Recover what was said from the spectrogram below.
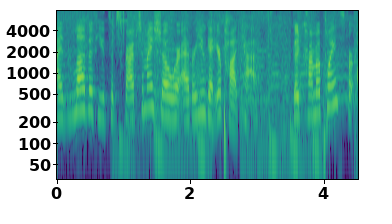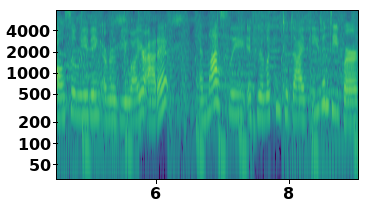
I'd love if you'd subscribe to my show wherever you get your podcasts. Good karma points for also leaving a review while you're at it. And lastly, if you're looking to dive even deeper,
